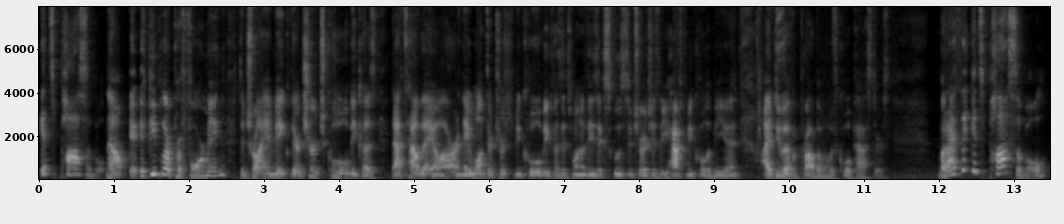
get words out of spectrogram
It's possible. Now, if people are performing to try and make their church cool because that's how they are, and they want their church to be cool because it's one of these exclusive churches that you have to be cool to be in, I do have a problem with cool pastors. But I think it's possible,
